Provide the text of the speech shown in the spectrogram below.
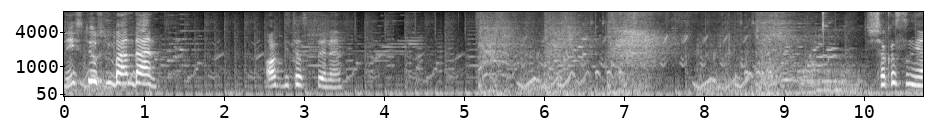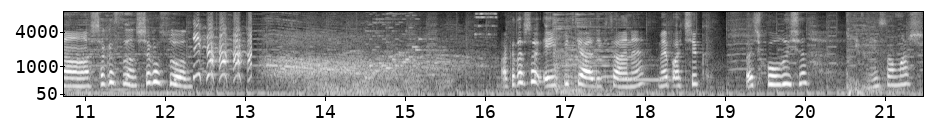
Ne istiyorsun benden? Agnitas seni. Şakasın ya. Şakasın. Şakasın. Arkadaşlar 8-bit geldi iki tane. Map açık. Açık olduğu için insanlar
